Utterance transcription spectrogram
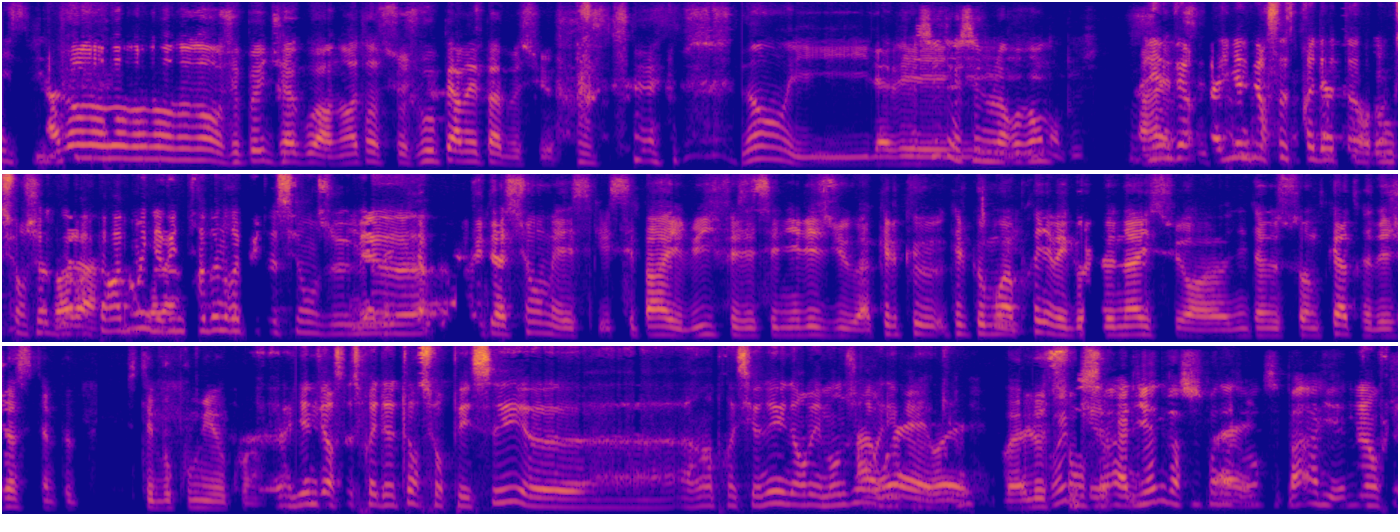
ici. Ah non, non, non, non, non, non, non, j'ai pas eu de Jaguar. Non, attention, je vous permets pas, monsieur. non, il avait. Et si, t'as essayé de nous la revendre en plus. Alien, versus Predator, donc sur Jaguar. Voilà, Apparemment, il avait une très bonne réputation jeu. Il Mais avait une euh, très bonne réputation, mais c'est pareil, lui, il faisait saigner les yeux. À quelques, quelques mois Oui. après, il y avait GoldenEye sur euh, Nintendo 64, et déjà, c'était un peu, c'était beaucoup mieux, quoi. Alien versus Predator sur PC euh, a, impressionné énormément de gens. Ah à ouais, l'époque. ouais, ouais, le son. c'est Alien versus Predator, c'est pas Alien. Ouais, en fait.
